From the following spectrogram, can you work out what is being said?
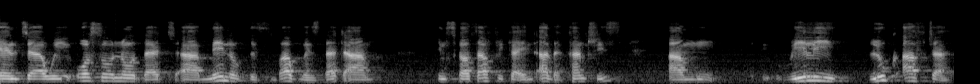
And uh, we also know that uh, many of the Zimbabweans that are in South Africa and other countries um, really look after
